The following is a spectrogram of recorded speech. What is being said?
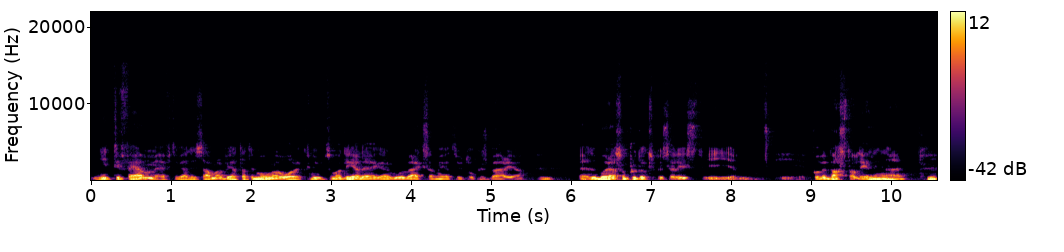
95, efter vi hade samarbetat i många år, Knut som var delägare i vår verksamhet ute i Åkersberga, Mm. eh, då började jag som produktspecialist i, i, på Webastavdelningen här. Mm.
